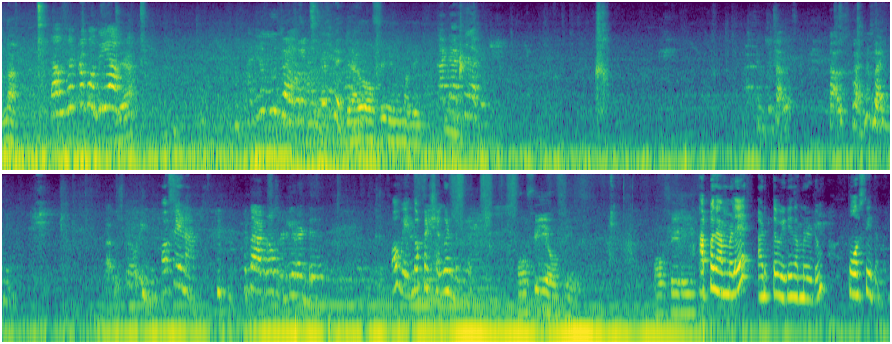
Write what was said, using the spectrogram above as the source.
എന്നാ ടൗസറിന്റെ കൊതിയാ ഇല്ല. അതിലൊന്നും ഇത് അത് ഓഫ് ചെയ്യുന്നു മതി കാട്ടടുത്ത് കാട്ടി തലസ്ഥാനം കഴിഞ്ഞു തലസ്ഥാനം കഴിഞ്ഞു. ഓഫ് ചെയ്യണ ഇപ്പൊ താഴെ റോസ് റെഡി റെഡ് ഓ എന്തോ ഫ്രഷ് ഒക്കെ ഉണ്ട് ചെയ്യേ ഓഫ് ചെയ്യേ. അപ്പൊ നമ്മൾ അടുത്ത വീഡിയോ നമ്മളിടും. പോസ്റ്റ് ചെയ്താൽ മതി.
